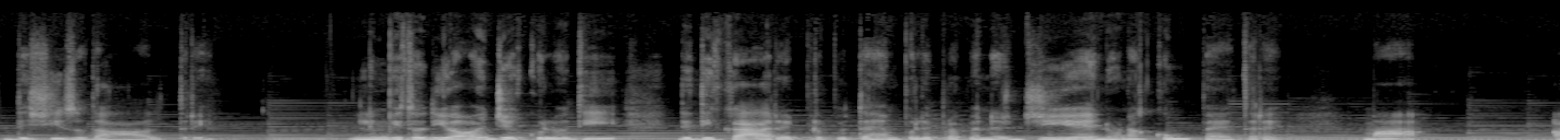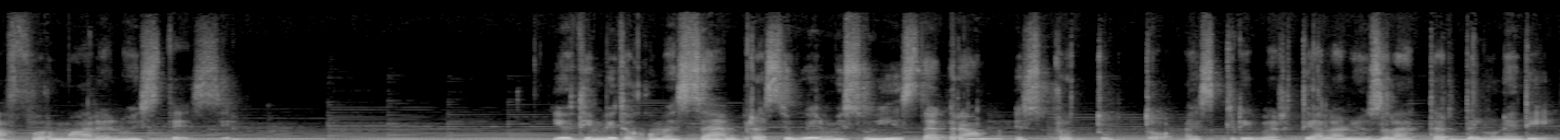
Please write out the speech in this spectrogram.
deciso da altri. L'invito di oggi è quello di dedicare il proprio tempo e le proprie energie non a competere, ma a formare noi stessi. Io ti invito come sempre a seguirmi su Instagram e soprattutto a iscriverti alla newsletter del lunedì.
